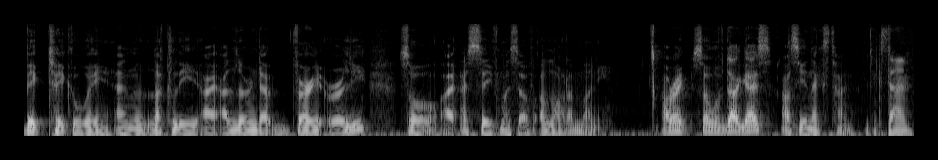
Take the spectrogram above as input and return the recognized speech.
big takeaway. And luckily, I, I learned that very early, so I, I saved myself a lot of money. All right, so with that, guys, I'll see you next time. Next time.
